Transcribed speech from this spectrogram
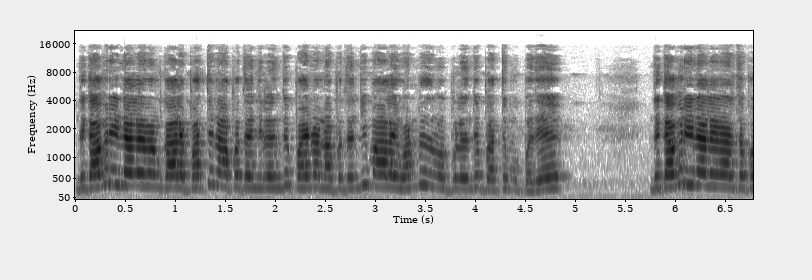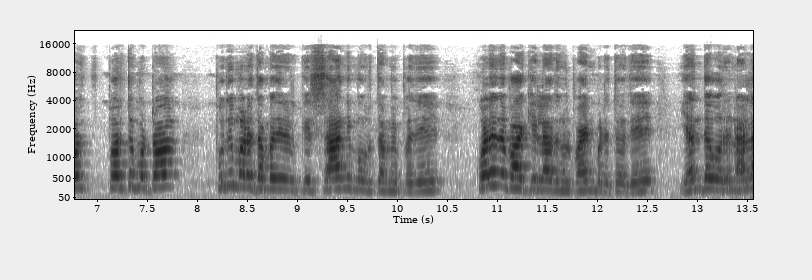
இந்த கௌரி நல்ல நேரம் காலை பத்து நாற்பத்தஞ்சிலேருந்து பதினொன்று நாற்பத்தஞ்சு மாலை ஒன்பது முப்பதுலேருந்து பத்து முப்பது. இந்த கௌரி நல்ல நேரத்தை பொறுத் பொறுத்து மட்டும் புதுமண தம்பதிகளுக்கு சாந்தி முகூர்த்தம் அமைப்பது குழந்தை பாக்கி இல்லாதவங்கள் பயன்படுத்துவது எந்த ஒரு நல்ல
